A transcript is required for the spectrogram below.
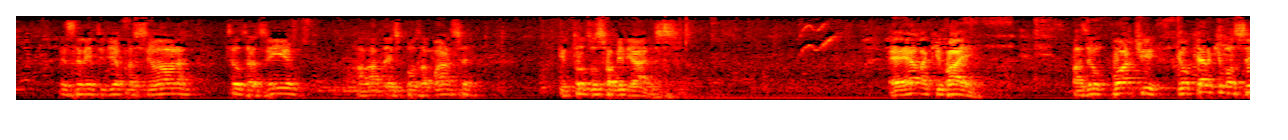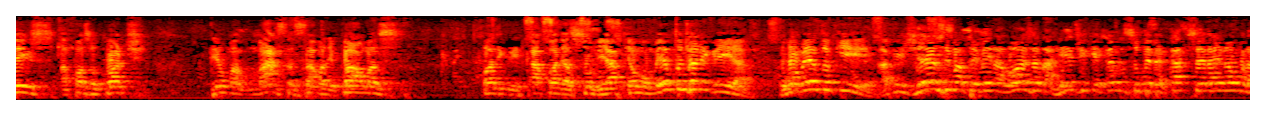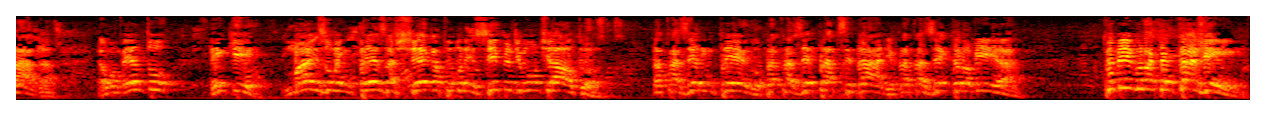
Excelente dia para a senhora, seu Zezinho, ao lado da esposa Márcia e todos os familiares. É ela que vai fazer o corte. Eu quero que vocês, após o corte, dê uma massa salva de palmas. Pode gritar, pode assoviar, que é um momento de alegria. O momento que a vigésima primeira loja da rede Quecando Supermercado será inaugurada. É o momento em que mais uma empresa chega para o município de Monte Alto para trazer emprego, para trazer praticidade, para trazer economia. Comigo na contagem.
